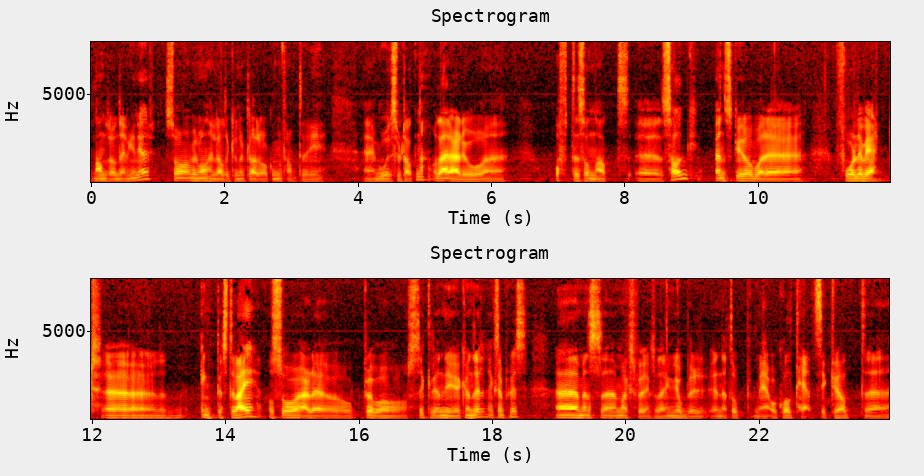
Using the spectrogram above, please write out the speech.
den andre avdelingen gjør, så vil man heller aldri kunne klare å komme fram til de eh, gode resultatene. Og der er det jo eh, ofte sånn at eh, salg ønsker å bare få levert enkleste vei, og så er det å prøve å sikre nye kunder, eksempelvis. Eh, mens eh, markedsføringsavdelingen jobber nettopp med å kvalitetssikre at eh,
